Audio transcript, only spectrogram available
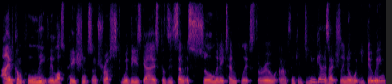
I had completely lost patience and trust with these guys because they sent us so many templates through, and I'm thinking, do you guys actually know what you're doing?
